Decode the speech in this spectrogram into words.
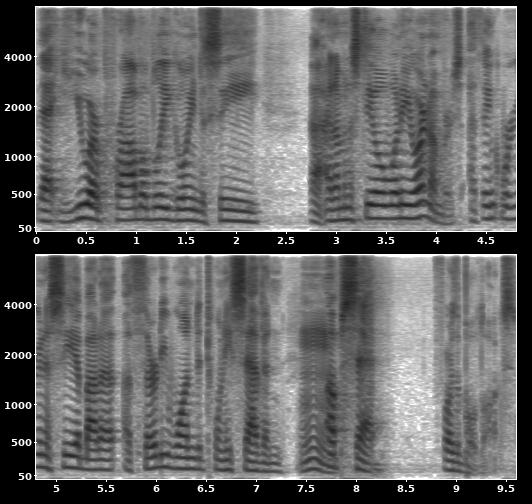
that you are probably going to see, uh, and I'm going to steal one of your numbers. I think we're going to see about a, a 31 to 27 upset for the Bulldogs.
